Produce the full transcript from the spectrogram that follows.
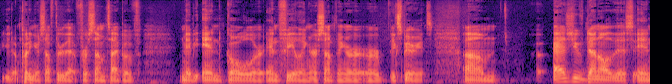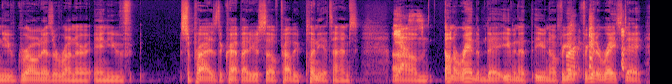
you know putting yourself through that for some type of maybe end goal or end feeling or something or, or experience. Um, as you've done all this and you've grown as a runner and you've surprised the crap out of yourself probably plenty of times Yes. um, on a random day, even at you know forget Right. forget a race day.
